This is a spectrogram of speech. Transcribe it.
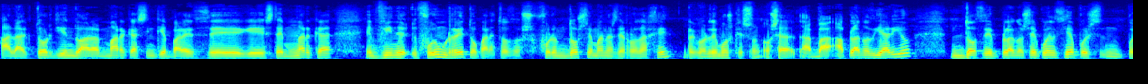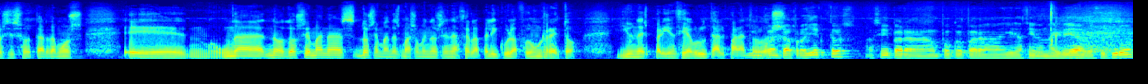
al actor yendo a la marca sin que parece que esté en marca. En fin, fue un reto para todos. Fueron dos semanas de rodaje, recordemos que son, o sea, va a plano diario, 12 planos secuencia, pues, pues eso, tardamos eh, una, no, dos semanas, dos semanas más o menos en hacer la película. Fue un reto y una experiencia brutal para todos. ¿En cuanto a proyectos, así para un poco para ir haciendo una idea de futuro?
